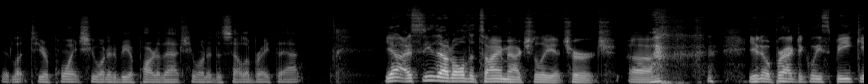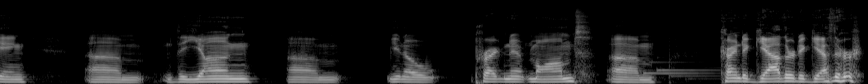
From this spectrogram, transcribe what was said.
to your point, she wanted to be a part of that. She wanted to celebrate that. Yeah, I see that all the time actually at church. Uh, you know, practically speaking, um, the young um, you know, pregnant moms um, kind of gather together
